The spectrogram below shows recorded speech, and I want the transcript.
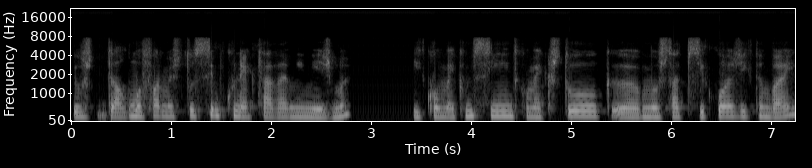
eu de alguma forma estou sempre conectada a mim mesma e como é que me sinto, como é que estou, que, o meu estado psicológico também.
